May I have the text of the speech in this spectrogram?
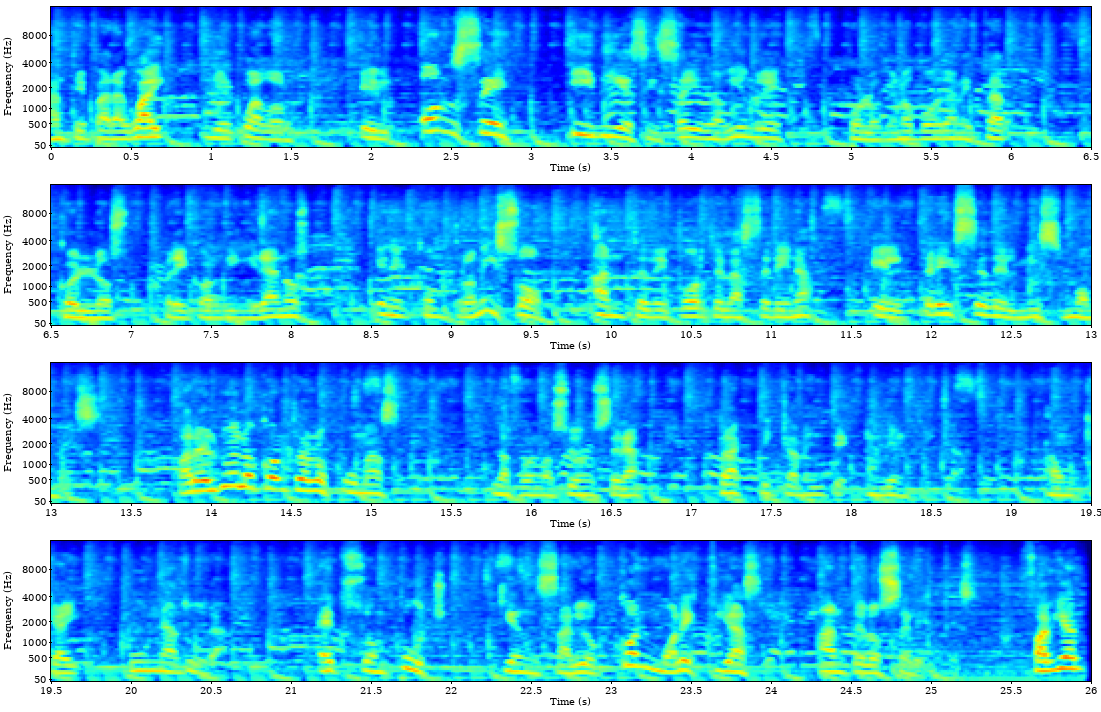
ante Paraguay y Ecuador el 11 y 16 de noviembre, por lo que no podrán estar con los precordilleranos en el compromiso ante Deporte La Serena el 13 del mismo mes. Para el duelo contra los Pumas, la formación será prácticamente idéntica, aunque hay una duda. Edson Puch, quien salió con molestias ante los celestes. Fabián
